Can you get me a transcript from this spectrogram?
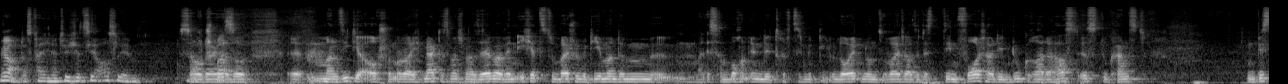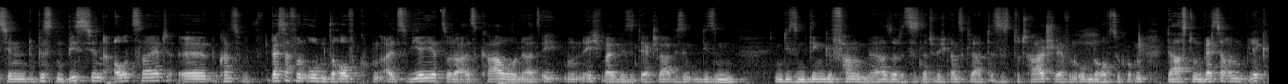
ja das kann ich natürlich jetzt hier ausleben. Saugeil. Also äh, man sieht ja auch schon, oder ich merke das manchmal selber, wenn ich jetzt zum Beispiel mit jemandem, äh, man ist am Wochenende, trifft sich mit Leuten und so weiter. Also das, den Vorteil, den du gerade hast, ist, du kannst ein bisschen, du bist ein bisschen outside, äh, du kannst besser von oben drauf gucken als wir jetzt oder als Caro und als ich und ich, weil wir sind ja klar, wir sind in diesem in diesem Ding gefangen. Ne? Also das ist natürlich ganz klar, das ist total schwer von oben drauf zu gucken. Da hast du einen besseren Blick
